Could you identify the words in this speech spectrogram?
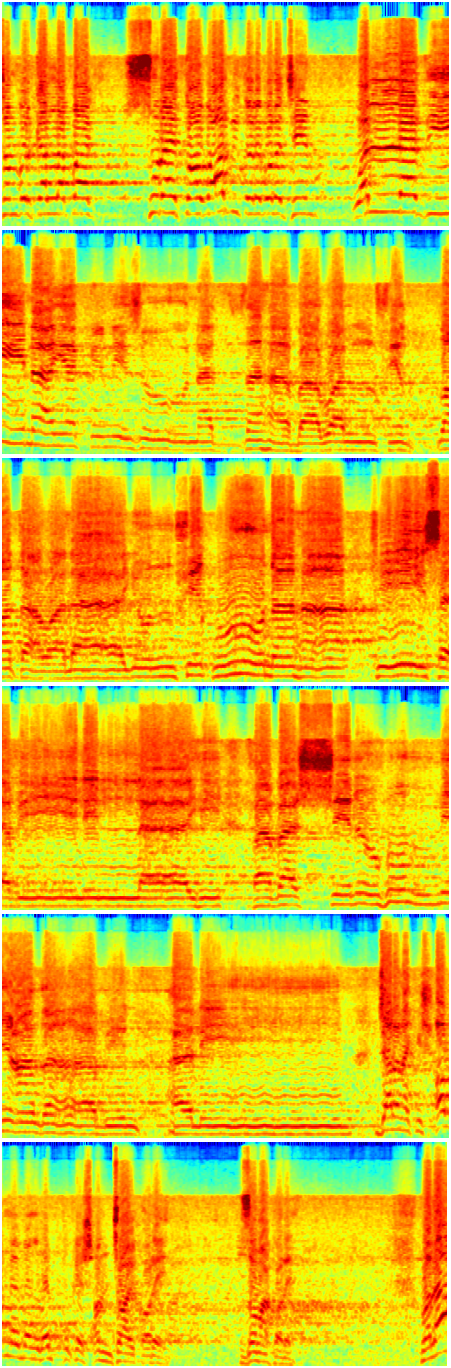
সম্পর্কে আল্লাহ পাক সূরায়ে তওবার ভিতরে বলেছেন والذين يكنزون الذهب والفضة ولا ينفقونها في سبيل الله فبشرهم بعذاب أليم যারা নাকি স্বর্ণ এবং রৌপ্যকে সঞ্চয় করে জমা করে ওয়ালা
